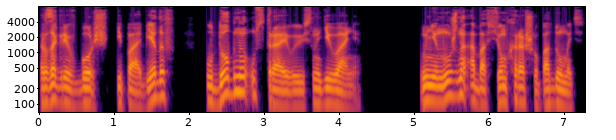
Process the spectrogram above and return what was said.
Разогрев борщ и пообедав, удобно устраиваюсь на диване. Мне нужно обо всем хорошо подумать.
